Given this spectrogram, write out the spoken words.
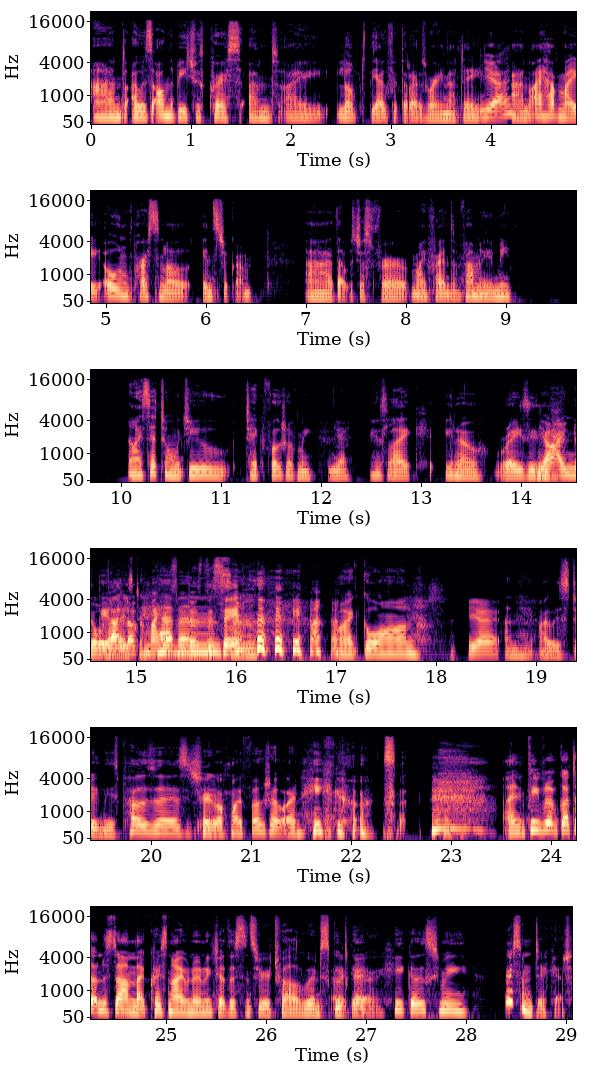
and I was on the beach with Chris, and I loved the outfit that I was wearing that day. Yeah. And I have my own personal Instagram uh, that was just for my friends and family and me. And I said to him, "Would you take a photo of me?" Yeah. He's like, you know, raising. Yeah, I know the that look. My husband does the same. like, go on. yeah. And he- I was doing these poses and showing Yeah. off my photo, and he goes. and people have got to understand that Chris and I have known each other since we were 12. We went to school Okay. together. He goes to me, You're some dickhead.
